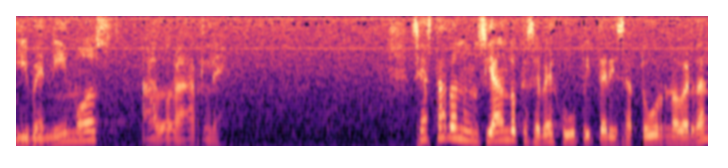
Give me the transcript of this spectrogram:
y venimos a adorarle. Se ha estado anunciando que se ve Júpiter y Saturno, ¿verdad?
